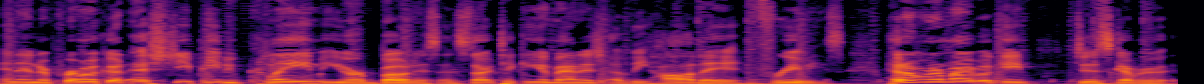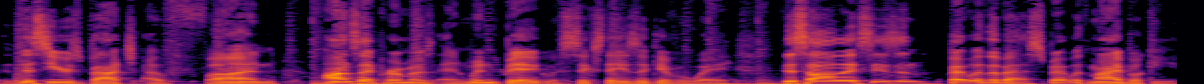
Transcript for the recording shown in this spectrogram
and enter promo code SGP to claim your bonus and start taking advantage of the holiday freebies. Head over to MyBookie to discover this year's batch of fun on-site promos and win big with 6 days of giveaway. This holiday season, bet with the best. Bet with MyBookie.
